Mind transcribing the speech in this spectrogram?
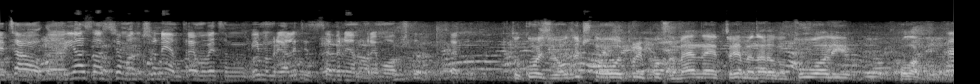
E, čao, e, ja se osjećam odlično, nemam tremu, već sam, imam reality za sebe, nemam tremu uopšte. Takođe, odlično, ovo je prvi put za mene, trema je naravno tu, ali polako. A,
